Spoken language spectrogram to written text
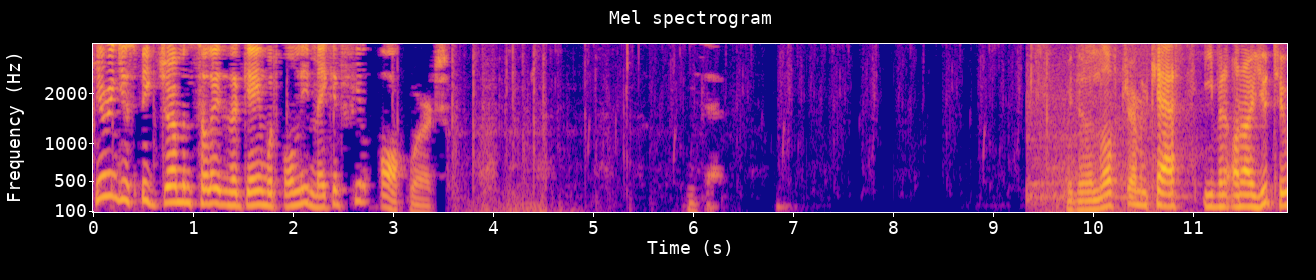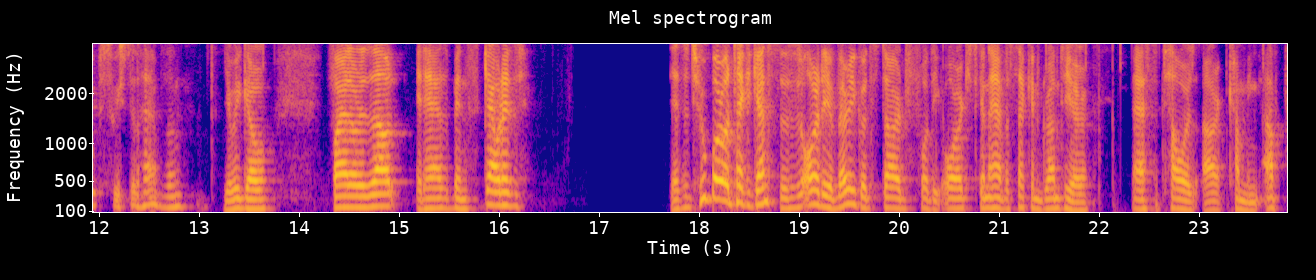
Hearing you speak German so late in the game would only make it feel awkward. He says. We did a lot of German casts, even on our YouTubes. We still have them. Here we go. Fire Lord is out. It has been scouted. There's a two borrow attack against this. This is already a very good start for the orc. He's gonna have a second grunt here as the towers are coming up.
